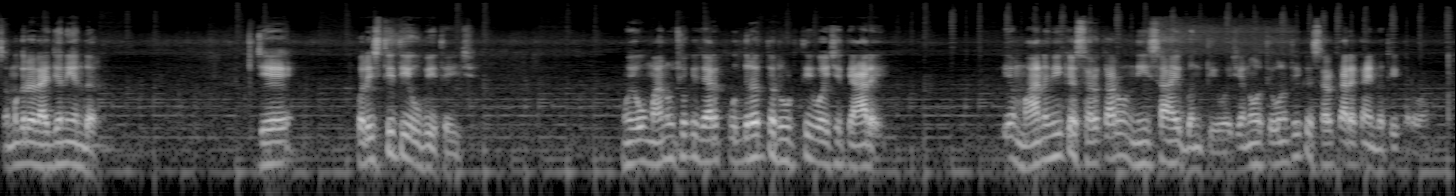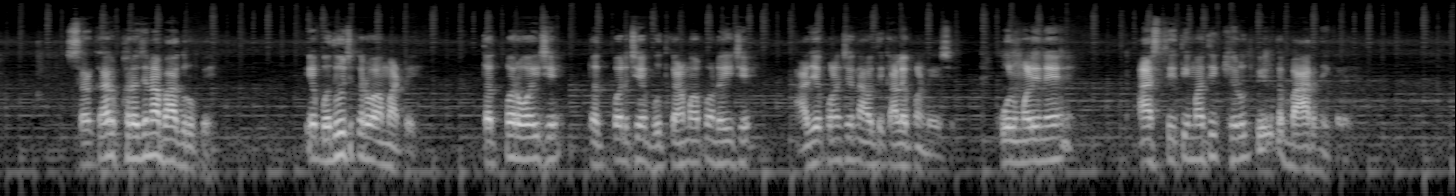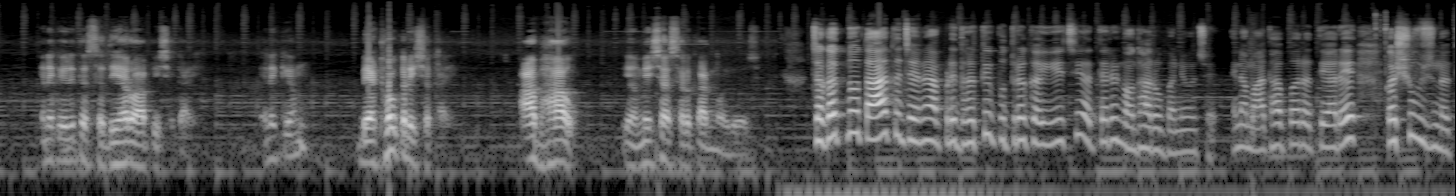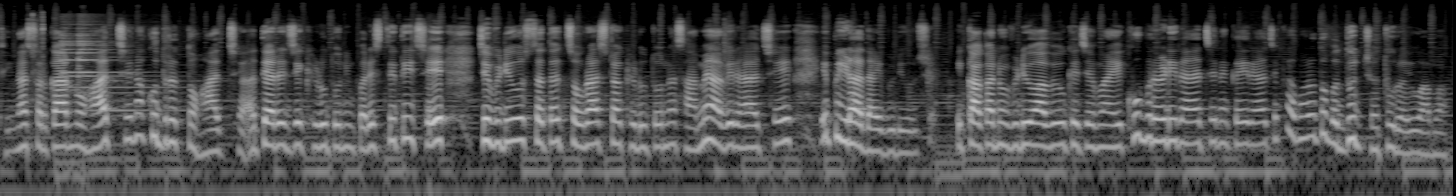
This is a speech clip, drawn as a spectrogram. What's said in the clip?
સમગ્ર રાજ્યની અંદર જે પરિસ્થિતિ ઊભી થઈ છે. હું એવું માનું છું કે જ્યારે કુદરત રૂટતી હોય છે ત્યારે એ માનવી કે સરકારો નિસહાય બનતી હોય છે. એનો અર્થ એવો નથી કે સરકારે કાંઈ નથી કરવાનું. સરકાર ફરજના ભાગરૂપે એ બધું જ કરવા માટે તત્પર હોય છે. તત્પર છે, ભૂતકાળમાં પણ રહી છે. આજે પણ છે ને આવતીકાલે પણ રહેશે કુલ મળીને આ સ્થિતિમાંથી ખેડૂત કેવી રીતે બહાર નીકળે? એને કેવી રીતે સધિયારો આપી શકાય? એને કેમ? બેઠો કરી શકાય. આ ભાવ એ હંમેશા સરકારનો રહ્યો છે. જગતનો તાત જેને આપણે ધરતીપુત્ર કહીએ છીએ અત્યારે નોંધારો બન્યો છે. એના માથા પર અત્યારે કશું જ નથી. ના સરકારનો હાથ છે, ના કુદરતનો હાથ છે. અત્યારે જે ખેડૂતોની પરિસ્થિતિ છે, જે વીડિયો સતત સૌરાષ્ટ્ર ખેડૂતોના સામે આવી રહ્યા છે, એ પીડાદાયી વીડિયો છે. એક કાકાનો વીડિયો આવ્યો કે જેમાં એ ખૂબ રડી રહ્યા છે ને કહી રહ્યા છે કે અમારું તો બધું જ જતું રહ્યું આમાં.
